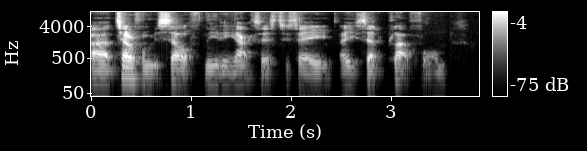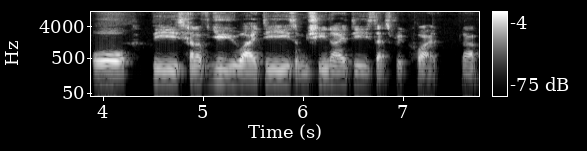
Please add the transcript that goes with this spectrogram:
uh, Terraform itself needing access to, say, a set platform or these kind of UUIDs or machine IDs that's required. Now,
